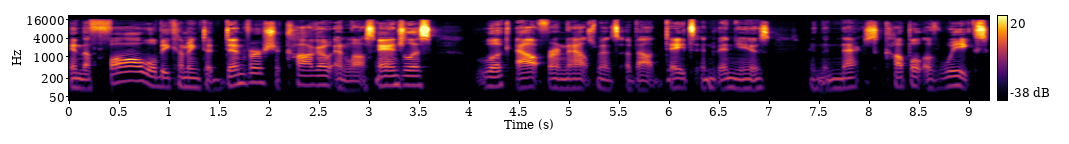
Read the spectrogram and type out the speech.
In the fall, we'll be coming to Denver, Chicago, and Los Angeles. Look out for announcements about dates and venues in the next couple of weeks.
